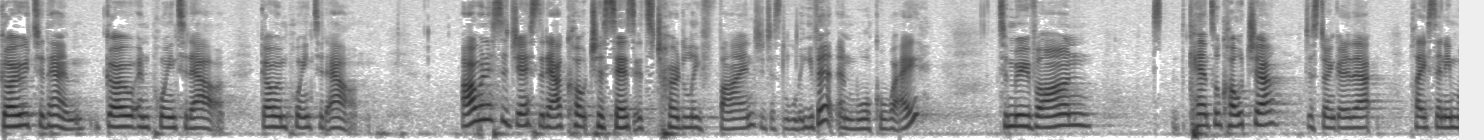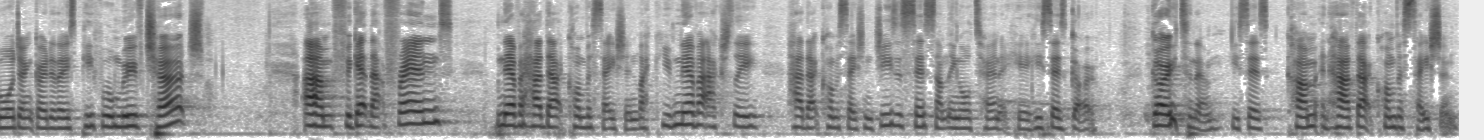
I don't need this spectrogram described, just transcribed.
go to them, go and point it out, go and point it out. I want to suggest that our culture says it's totally fine to just leave it and walk away, to move on, cancel culture, just don't go to that place anymore, don't go to those people, move church, um, forget that friend, never had that conversation. Like you've never actually had that conversation. Jesus says something alternate here. He says, Go. Go to them. He says, Come and have that conversation.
